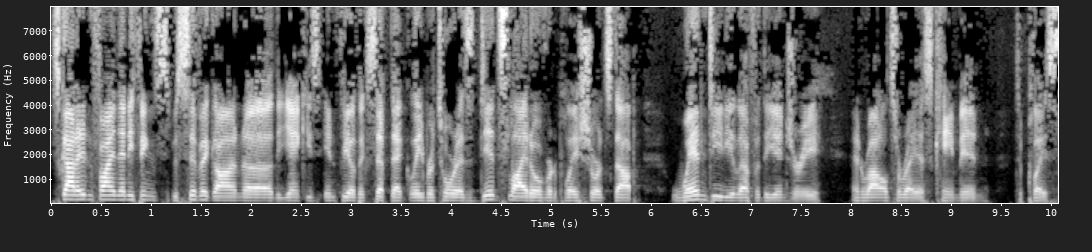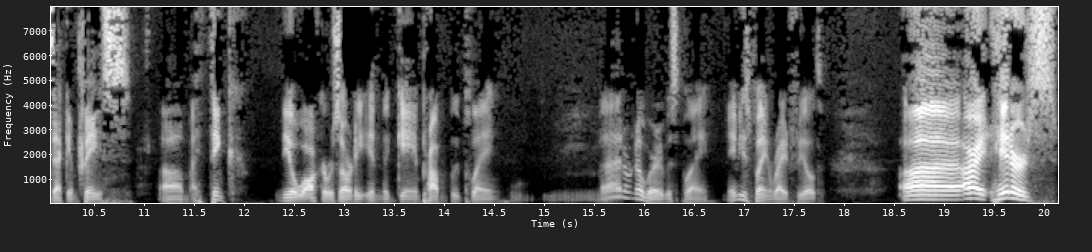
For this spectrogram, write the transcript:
Scott, I didn't find anything specific on uh, the Yankees infield except that Gleyber Torres did slide over to play shortstop when Didi left with the injury, and Ronald Torreyes came in to play second base. Um, I think Neil Walker was already in the game, probably playing. I don't know where he was playing. Maybe he's playing right field. Uh, all right, hitters.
